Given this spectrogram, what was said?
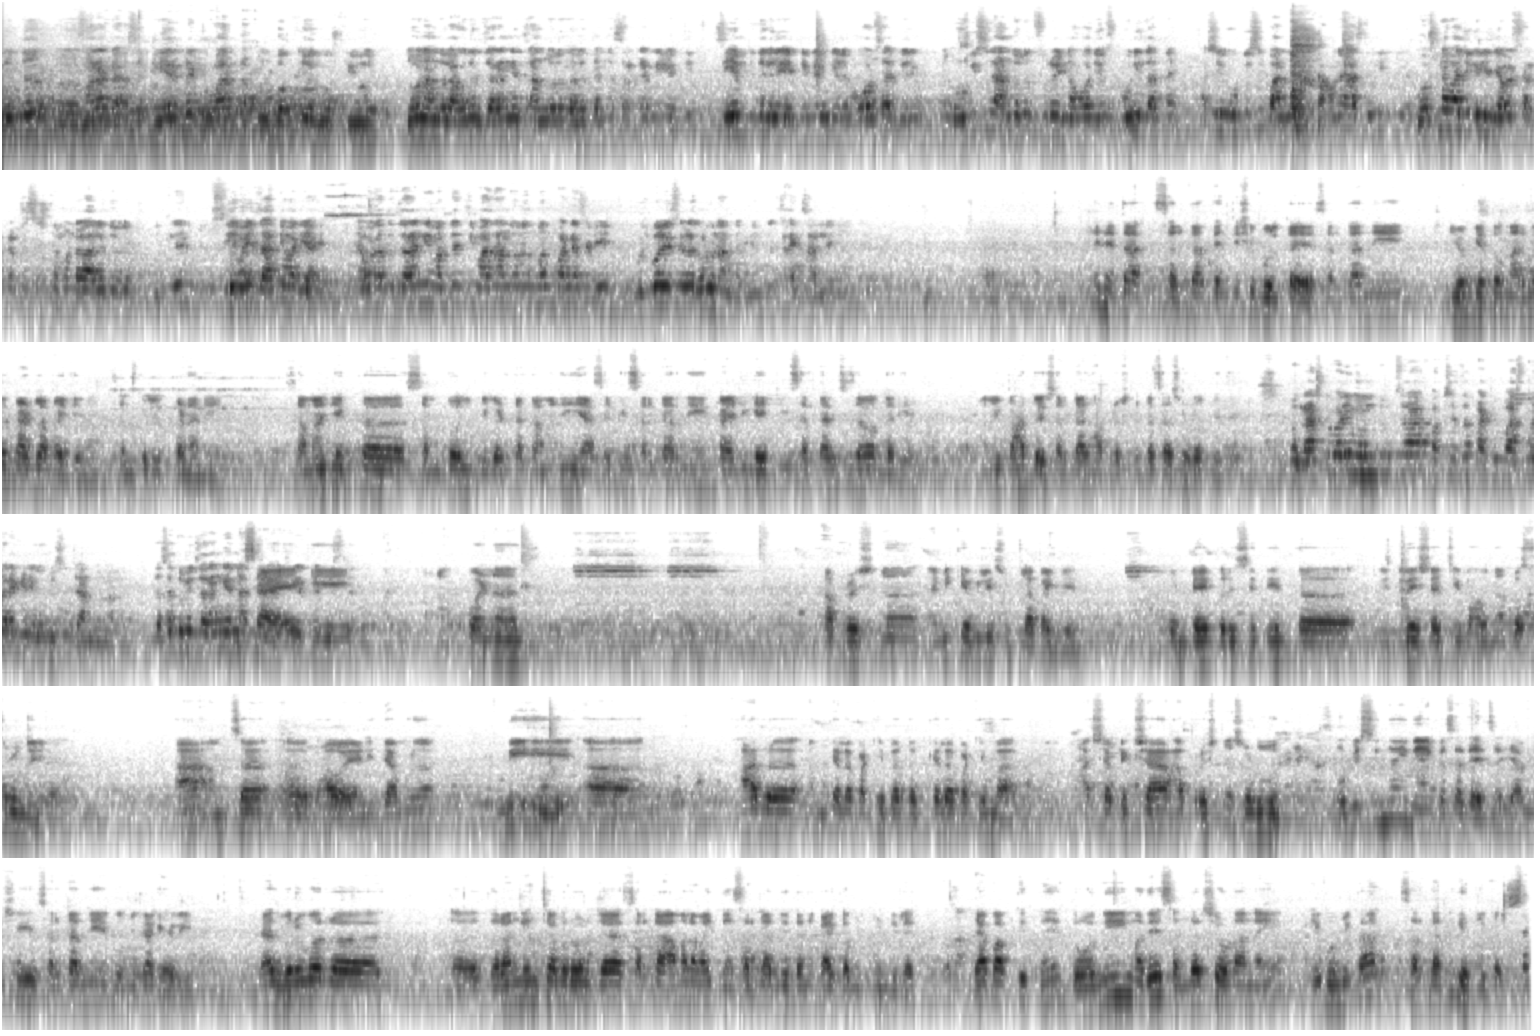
विरुद्ध मराठा असं clear cut वाद आपण बघतोय गोष्टीवर. दोन आंदोलन अगोदर जरांगेचं आंदोलन झालं त्यांना सरकारने व्यक्ती सीएम तिथे गेले एंटरटेन केलं पवार साहेब गेले. पण ओबीसी आंदोलन सुरू आहे नव्वद दिवस कोणी जात नाही. अशी ओबीसी बांधव भावना आज त्यांनी घोषणाबाजी केली ज्यावेळेस सरकारचं शिष्टमंडळ आले ते इथले सीएम हे जातीवादी आहे त्यामुळे आता जरांगे म्हणतात की माझं आंदोलन बंद पाडण्यासाठी भुजबळ हे सगळं घडून आणतात. नेमकं काय चाललंय? नाही, आता सरकार त्यांच्याशी बोलतंय. सरकारने योग्य तो मार्ग काढला पाहिजे संतुलितपणाने. सामाजिक समतोल बिघडता कामा नये यासाठी सरकारने काळजी घ्यायची सरकारची जबाबदारी आहे. आम्ही पाहतोय सरकार हा प्रश्न कसा सोडवते ते. पण राष्ट्रवादी म्हणून तुमचा पक्षाचा पाठिंबा असणार आहे की नाही ओबीसीच्या आंदोलनाला जसं तुम्ही जरांगेंना असं आहे की. आपण हा प्रश्न ॲमिकेबली सुटला पाहिजे. कोणत्याही परिस्थितीत विद्वेषाची भावना पसरू नये. हा आमचा भाव आहे आणि त्यामुळं कुणीही फार अमक्याला पाठिंबा तमक्याला पाठिंबा अशापेक्षा हा प्रश्न सोडवून ओबीसींनाही न्याय कसा द्यायचा याविषयी सरकारने भूमिका घ्यावी. त्याचबरोबर दरांगेंच्या बरोबर ज्या सरकार आम्हाला माहीत नाही सरकारने त्यांना काय कमिटमेंट दिले त्या बाबतीत नाही. दोन्हीमध्ये संघर्ष होणार नाही. ही भूमिका सरकारने घेतली पाहिजे.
